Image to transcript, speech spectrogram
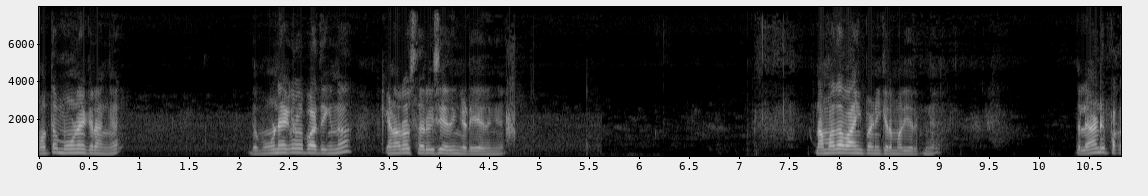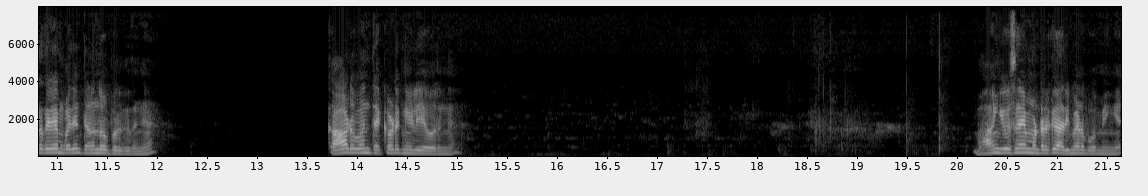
மொத்தம் மூணு ஏக்கராங்க. இந்த மூணு ஏக்கரில் பார்த்தீங்கன்னா கிணறோ சர்வீஸ் எதுவும் கிடையாதுங்க. நம்ம தான் வாங்கி பண்ணிக்கிற மாதிரி இருக்குங்க. இந்த லேண்டு பக்கத்துலேயே பார்த்தீங்கன்னா திறந்தோப்பு இருக்குதுங்க. காடு வந்து தெக்க வடக்கு வெளியே வருங்க. வாங்கி விவசாயம் பண்ணுறதுக்கு அருமையான பூமிங்க.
